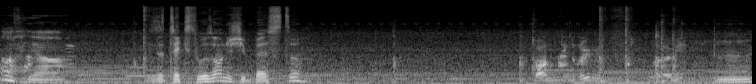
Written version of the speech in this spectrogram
Ach ja, Diese Textur ist auch nicht die beste. Vorne den Rügen, oder wie? Mhm.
